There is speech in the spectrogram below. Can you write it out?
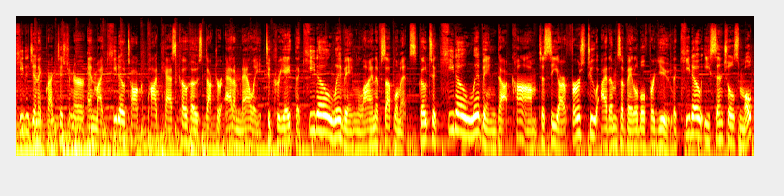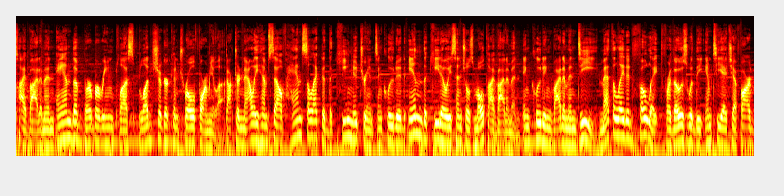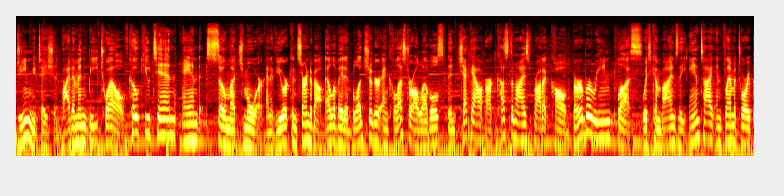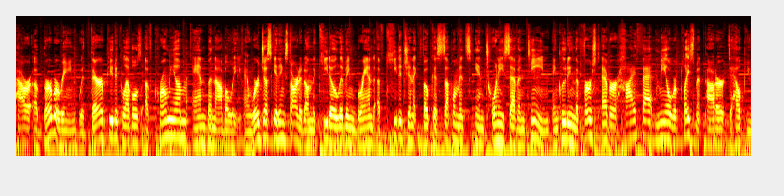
ketogenic practitioner and my Keto Talk podcast co host, Dr. Adam Nally, to create the Keto Living line of supplements. Go to ketoliving.com to see our first two items available for you the Keto Essentials Multivitamin and the Berberine Plus Blood Sugar Control Formula. Dr. Nally himself hand selected the key nutrients included in the Keto Essentials multivitamin, including vitamin D, methylated folate for those with the MTHFR gene mutation, vitamin B12, CoQ10, and so much more. And if you are concerned about elevated blood sugar and cholesterol levels, then check out our customized product called Berberine Plus, which combines the anti inflammatory power of berberine with therapeutic levels of chromium and banaba leaf. And we're just getting started on the Keto Living brand of ketogenic focused supplements in 2017, including the first ever high fat meal replacement powder to help you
